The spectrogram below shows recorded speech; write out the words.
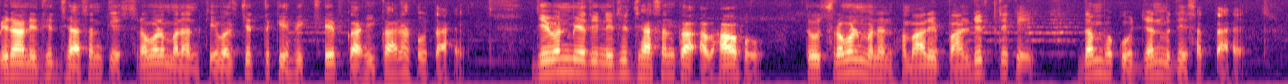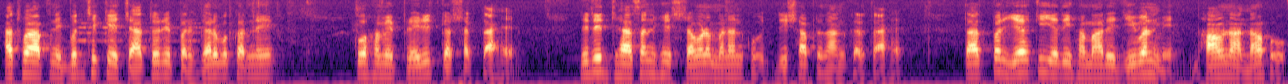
बिना निधिध्यासन के श्रवण मनन केवल चित्त के विक्षेप का ही कारण होता है। जीवन में यदि निधिध्यासन का अभाव हो तो श्रवण मनन हमारे पांडित्य के दंभ को जन्म दे सकता है। अथवा अपनी बुद्धि के चातुर्य पर गर्व करने को हमें प्रेरित कर सकता है। निधिध्यासन ही श्रवण मनन को दिशा प्रदान करता है। तात्पर्य यह कि यदि हमारे जीवन में भावना न हो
